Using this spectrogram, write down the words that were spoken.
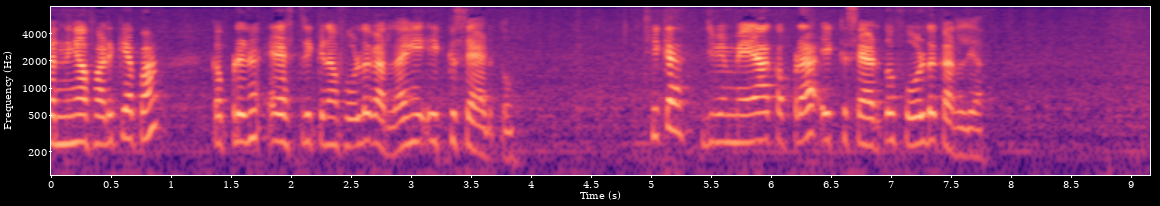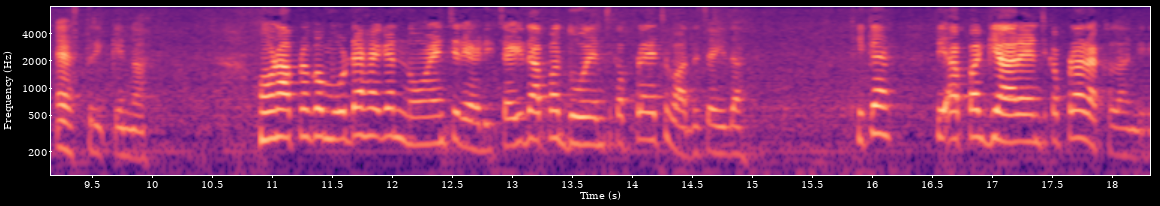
ਕੰਨੀਆਂ ਫੜ ਕੇ ਆਪਾਂ ਕੱਪੜੇ ਨੂੰ ਇਸ ਤਰੀਕੇ ਨਾਲ ਫੋਲਡ ਕਰ ਲਾਂਗੇ ਇੱਕ ਸਾਈਡ ਤੋਂ। ਠੀਕ ਹੈ? ਜਿਵੇਂ ਮੈਂ ਆ ਕੱਪੜਾ ਇੱਕ ਸਾਈਡ ਤੋਂ ਫੋਲਡ ਕਰ ਲਿਆ। ਇਸ ਤਰੀਕੇ ਨਾਲ। ਹੁਣ ਆਪਣੇ ਕੋਲ ਮੋਢਾ ਹੈਗਾ 9 ਇੰਚ ਰੈਡੀ ਚਾਹੀਦਾ। ਆਪਾਂ 2 ਇੰਚ ਕੱਪੜਾ ਇਹ ਚ ਵੱਧ ਚਾਹੀਦਾ। ਠੀਕ ਹੈ? ਤੇ ਆਪਾਂ 11 ਇੰਚ ਕੱਪੜਾ ਰੱਖ ਲਾਂਗੇ।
